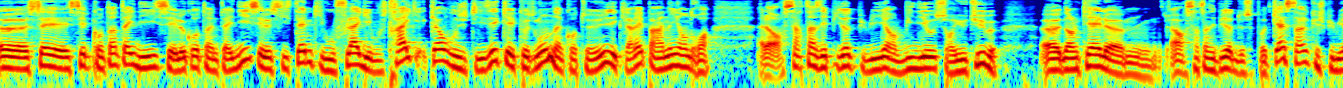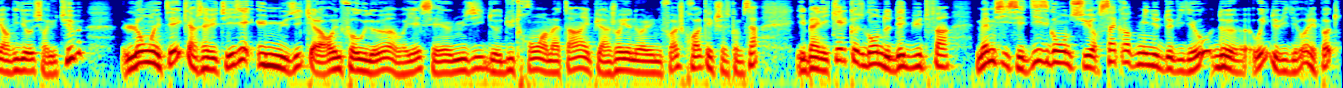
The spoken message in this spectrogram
Euh, c'est le Content ID. C'est le Content ID, c'est le système qui vous flag et vous strike quand vous utilisez quelques secondes d'un contenu déclaré par un ayant droit. Alors certains épisodes publiés en vidéo sur YouTube, euh, dans lequel, euh, alors certains épisodes de ce podcast hein, que je publie en vidéo sur YouTube, l'ont été car j'avais utilisé une musique, alors une fois ou deux, hein, vous voyez, c'est une musique de Dutron un matin et puis un joyeux Noël une fois, je crois, quelque chose comme ça. Et ben les quelques secondes de début de fin, même si c'est 10 secondes sur 50 minutes de vidéo, de oui de vidéo à l'époque,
